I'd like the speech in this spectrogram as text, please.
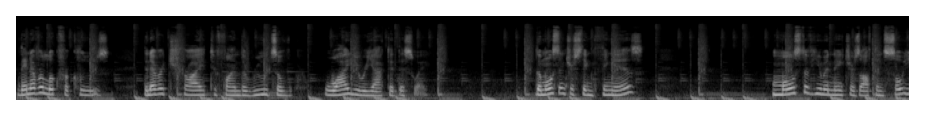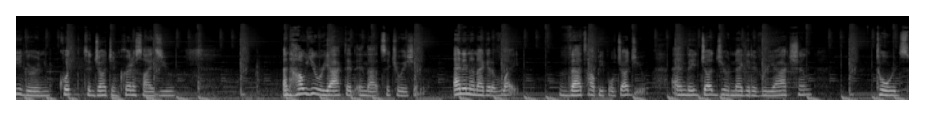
They never look for clues. They never try to find the roots of why you reacted this way. The most interesting thing is, most of human nature is often so eager and quick to judge and criticize you and how you reacted in that situation and in a negative light. That's how people judge you. And they judge your negative reaction towards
